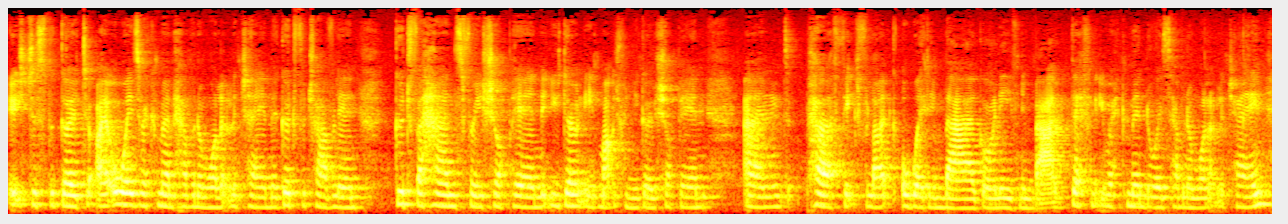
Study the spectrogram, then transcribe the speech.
it's just the go-to. I always recommend having a wallet and a chain. They're good for traveling good for hands-free shopping. You don't need much when you go shopping. And perfect for like a wedding bag or an evening bag. Definitely recommend always having a wallet and a chain.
